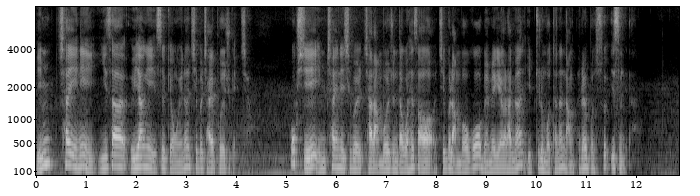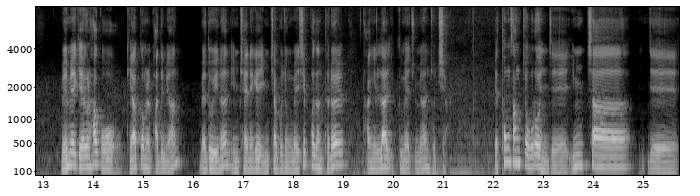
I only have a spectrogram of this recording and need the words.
임차인이 이사 의향이 있을 경우에는 집을 잘 보여주겠죠. 혹시 임차인이 집을 잘 안 보여준다고 해서 집을 안 보고 매매 계약을 하면 입주를 못하는 낭패를 볼 수 있습니다. 매매 계약을 하고 계약금을 받으면 매도인은 임차인에게 임차 보증금의 10%를 당일날 입금해 주면 좋지요. 예, 통상적으로 이제 임차 이제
